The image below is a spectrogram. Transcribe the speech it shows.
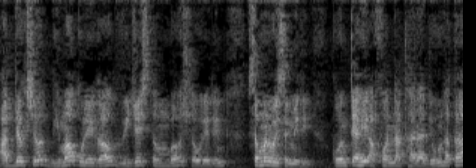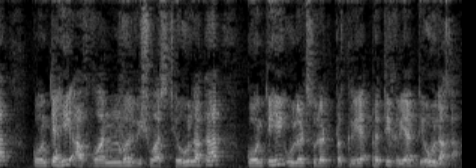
अध्यक्ष भीमा कोरेगाव विजय स्तंभ शौर्य दिन समन्वय समिती. कोणत्याही अफवांना थारा देऊ नका कोणत्याही अफवांवर विश्वास ठेवू नका कोणतीही उलटसुलट प्रक्रिया प्रतिक्रिया देऊ नका.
